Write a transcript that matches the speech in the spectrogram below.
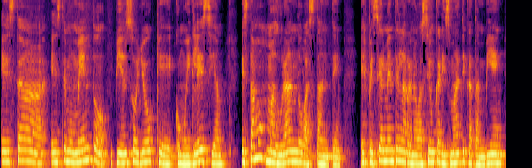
Este momento pienso yo que como iglesia estamos madurando bastante, especialmente en la renovación carismática también,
